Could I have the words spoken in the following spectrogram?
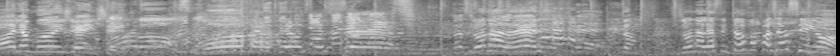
Olha a mãe, gente. Oh, meu Deus do céu. Zona Leste. Então, Zona Leste, então eu vou fazer assim, ó.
